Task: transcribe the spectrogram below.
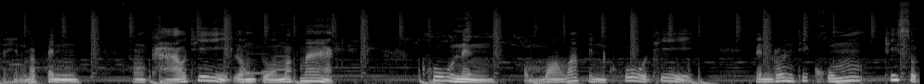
จะเห็นว่าเป็นรองเท้าที่ลงตัวมากๆ คู่หนึ่งผมมองว่าเป็นคู่ที่เป็นรุ่นที่คุ้มที่สุด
